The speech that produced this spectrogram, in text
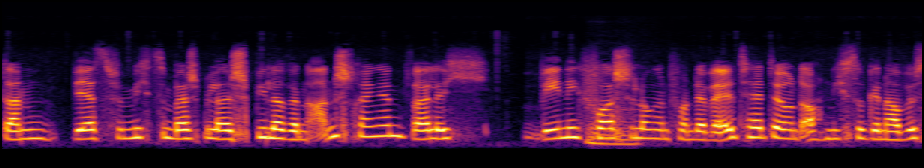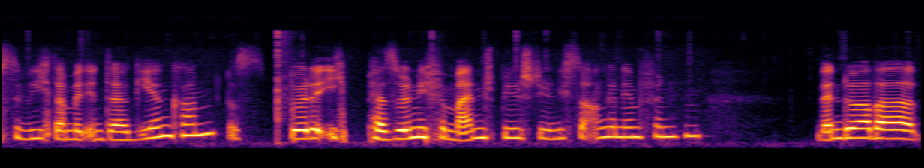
dann wäre es für mich zum Beispiel als Spielerin anstrengend, weil ich wenig mhm. Vorstellungen von der Welt hätte und auch nicht so genau wüsste, wie ich damit interagieren kann. Das würde ich persönlich für meinen Spielstil nicht so angenehm finden. Wenn du aber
